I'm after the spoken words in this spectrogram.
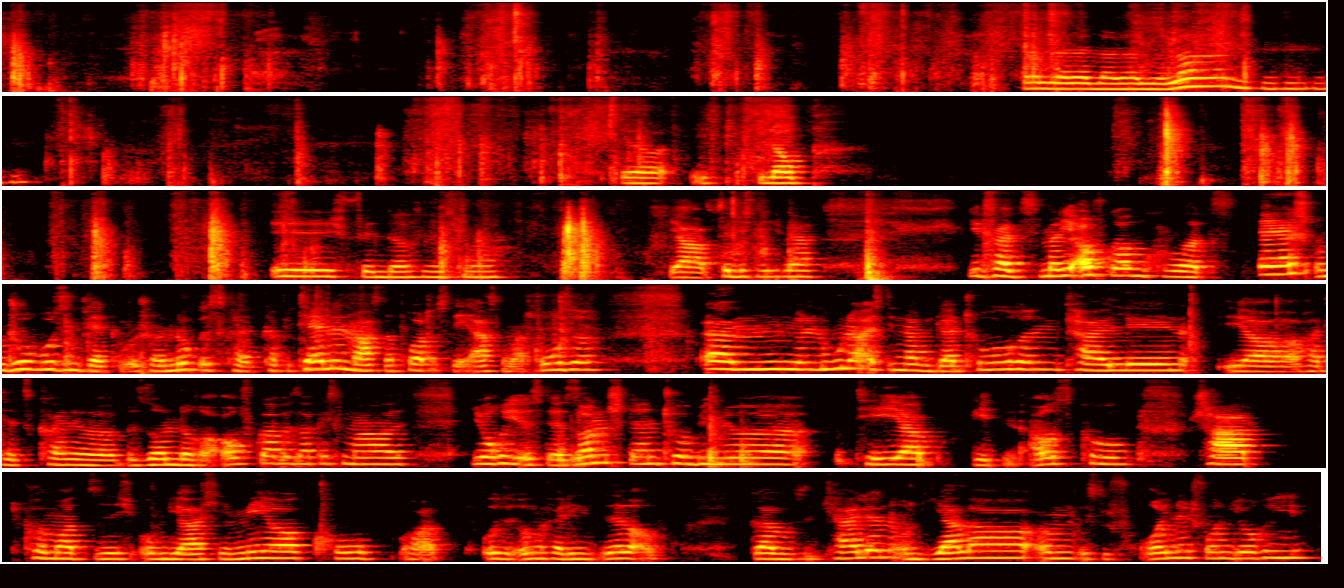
Ja, ich glaube. Ich finde das nicht mehr. Ja, finde ich nicht mehr. Jedenfalls mal die Aufgaben kurz. Ash und Turbo sind Deckwischer. Luke ist Kapitänin, Master Port ist der erste Matrose. Ähm, Luna ist die Navigatorin. Kylen, ja, hat jetzt keine besondere Aufgabe, sag ich mal. Jori ist der Sonnenstern-Turbineur. Thea geht in Ausguck. Sharp kümmert sich um die Archimea. Coop hat ungefähr dieselbe Aufgabe wie Kylen. Und Yala ähm, ist die Freundin von Jori.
